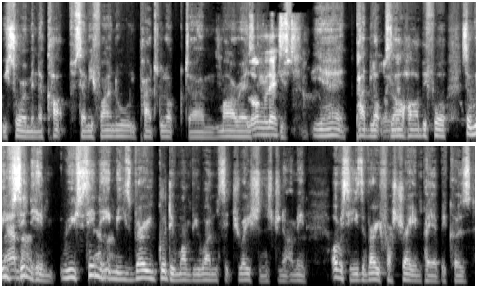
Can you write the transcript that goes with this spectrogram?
we saw him in the cup semi final. He padlocked um, Mahrez. Long He's- list. yeah, padlocked Long Zaha before. So we've Yeah, seen man. him. We've seen Yeah, him. He's very good in one v one situations. Do you know what I mean? Obviously, he's a very frustrating player because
